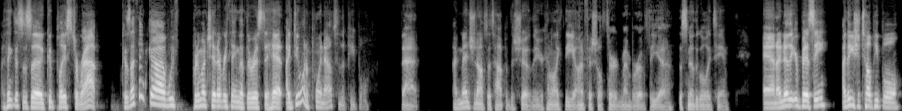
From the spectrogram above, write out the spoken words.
I think this is a good place to wrap because I think uh, we've pretty much hit everything that there is to hit. I do want to point out to the people that I mentioned off the top of the show that you're kind of like the unofficial third member of the uh, the Snow the Goalie team, and I know that you're busy. I think you should tell people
